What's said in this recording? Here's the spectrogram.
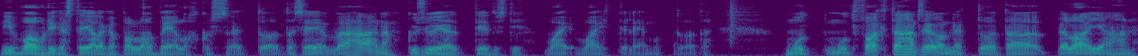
niin vauhdikasta jalkapalloa B-lohkossa. Että tuota, se vähän aina kysyy ja tietysti vai, vaihtelee, mutta tuota, mut, mut faktahan se on, että tuota, pelaajahan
